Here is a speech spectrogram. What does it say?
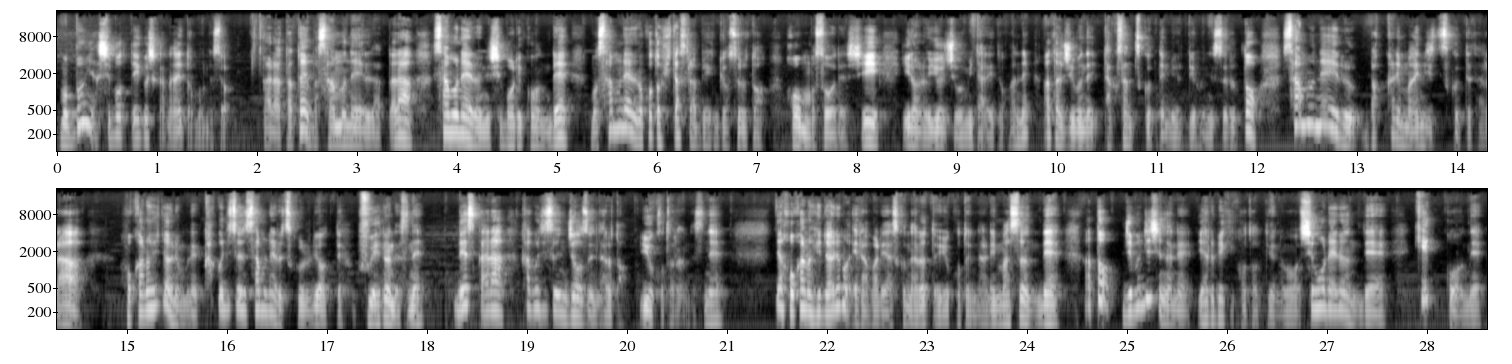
もう分野絞っていくしかないと思うんですよ。だから例えばサムネイルだったらサムネイルに絞り込んでもうサムネイルのことをひたすら勉強すると。本もそうですしいろいろ YouTube 見たりとかねあとは自分でたくさん作作ってみるっていうふうにすると、サムネイルばっかり毎日作ってたら、他の人よりもね、確実にサムネイル作る量って増えるんですね。ですから、確実に上手になるということなんですね。で、他の人よりも選ばれやすくなるということになりますんで、あと、自分自身がね、やるべきことっていうのを絞れるんで、結構ね、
